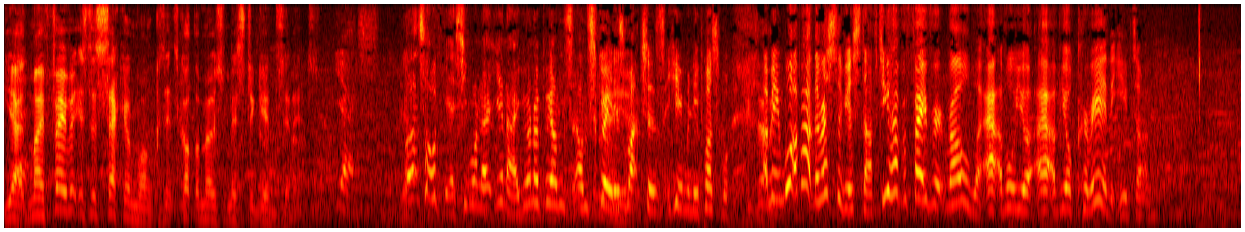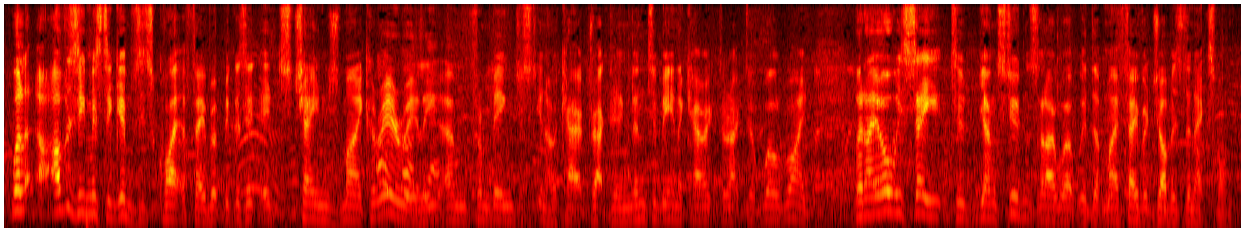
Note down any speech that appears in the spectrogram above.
Yeah, yeah. my favourite is the second one because it's got the most Mr. Gibbs in it. Yes. Well, that's obvious. You want to, you know, you want to be on, on screen Yeah, as yeah. much as humanly possible. I mean, what about the rest of your stuff? Do you have a favourite role out of all your out of your career that you've done? Well, obviously, Mr. Gibbs is quite a favourite because it, it's changed my career Oh, really yeah. um, from being just you know a character actor in England to being a character actor worldwide. But I always say to young students that I work with that my favourite job is the next one.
